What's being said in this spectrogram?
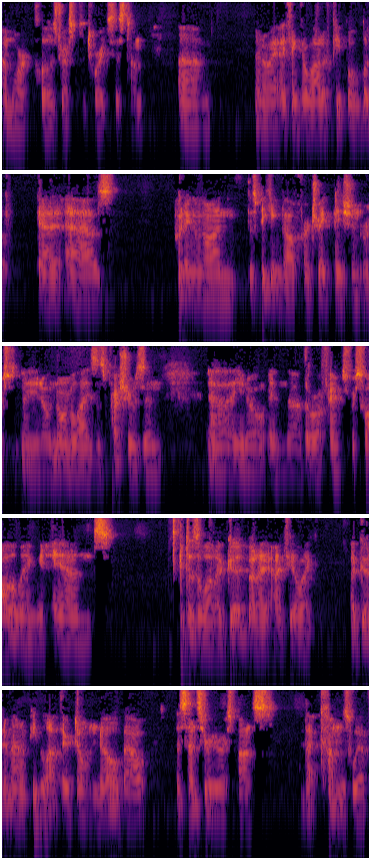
a more closed respiratory system. Um, you know, I, I think a lot of people look at it as putting on the speaking valve for a trach patient, or you know, normalizes pressures in, uh, you know, in the, the oropharynx for swallowing, and it does a lot of good. But I, I feel like a good amount of people out there don't know about the sensory response that comes with,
